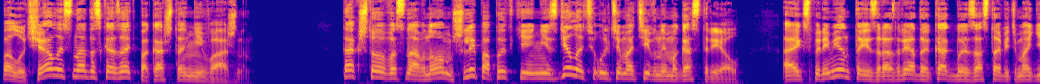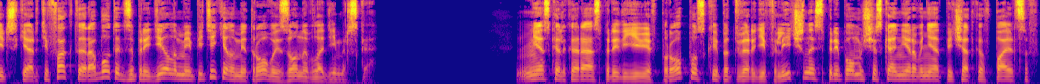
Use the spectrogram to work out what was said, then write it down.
Получалось, надо сказать, пока что неважно. Так что в основном шли попытки не сделать ультимативный магострел, а эксперименты из разряда как бы заставить магические артефакты работать за пределами пятикилометровой зоны Владимирска. Несколько раз предъявив пропуск и подтвердив личность при помощи сканирования отпечатков пальцев,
